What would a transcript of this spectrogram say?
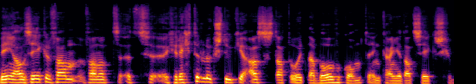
ben je al zeker van, van het, het gerechterlijk stukje als dat ooit naar boven komt. En kan je dat zeker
